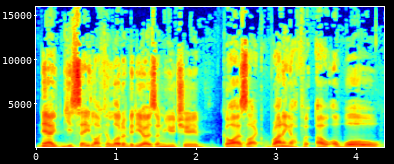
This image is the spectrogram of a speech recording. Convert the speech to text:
Now you see like a lot of videos on YouTube, guys like running up a, a wall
